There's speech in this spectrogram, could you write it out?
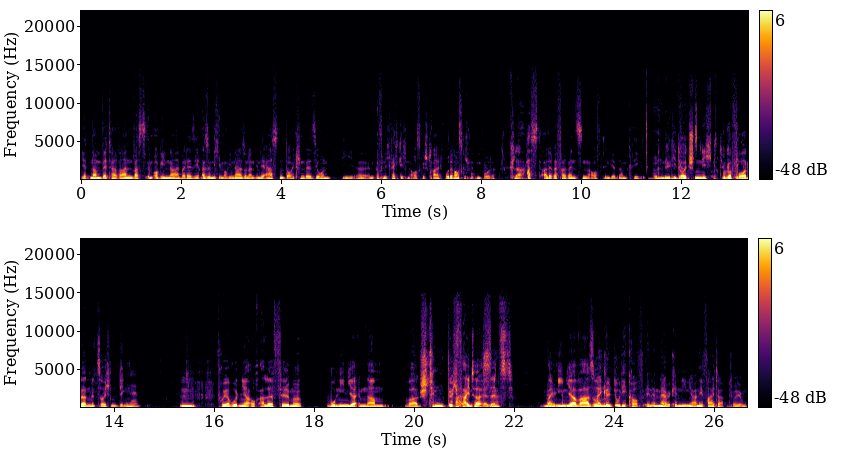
Vietnam-Veteranen, was im Original bei der Serie, also nicht im Original, sondern in der ersten deutschen Version, die äh, im öffentlich-rechtlichen ausgestrahlt wurde, rausgeschnitten wurde. Klar. Fast alle Referenzen auf den Vietnamkrieg. Man will die Deutschen nicht überfordern mit solchen Dingen. Nee. Mhm. Früher wurden ja auch alle Filme, wo Ninja im Namen war, Stimmt. durch war Fighter ne? ersetzt. Weil American- Ninja war so Michael ein, Dudikoff in American Ninja. Nee, Fighter. Entschuldigung.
